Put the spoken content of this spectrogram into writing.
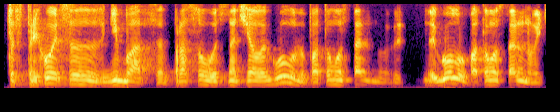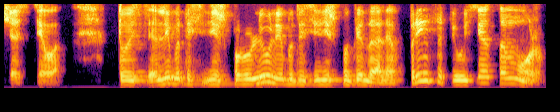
Потому что приходится сгибаться, просовывать сначала голову, потом остальную, голову, потом остальную часть тела. То есть либо ты сидишь по рулю, либо ты сидишь по педали. В принципе, усесться можно.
